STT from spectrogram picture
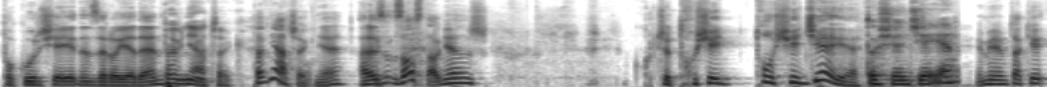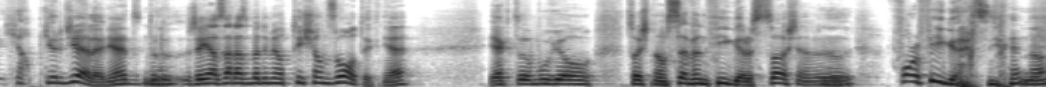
po kursie 1,01. Pewniaczek. Pewniaczek, nie? Ale z- został, nie? Kurczę, to się, to się dzieje. To się dzieje? Ja miałem takie, ja pierdzielę, nie? No. Że ja zaraz będę miał tysiąc złotych, nie? Jak to mówią, coś tam, seven figures, coś tam, four figures, nie? No.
